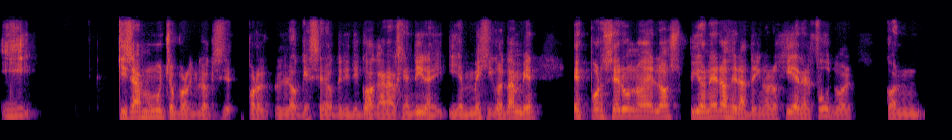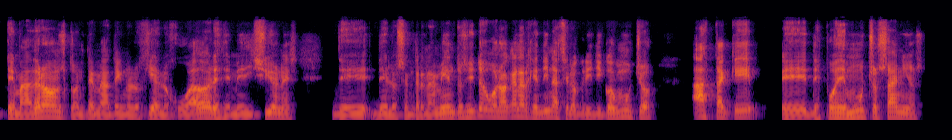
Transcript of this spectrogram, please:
y quizás mucho por lo que se, lo, criticó acá en Argentina y, y en México también, es por ser uno de los pioneros de la tecnología en el fútbol, con tema drones, con tema de tecnología en los jugadores, de mediciones, de, los entrenamientos y todo. Bueno, acá en Argentina se lo criticó mucho hasta que eh, después de muchos años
